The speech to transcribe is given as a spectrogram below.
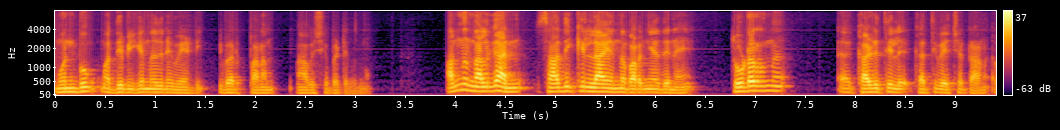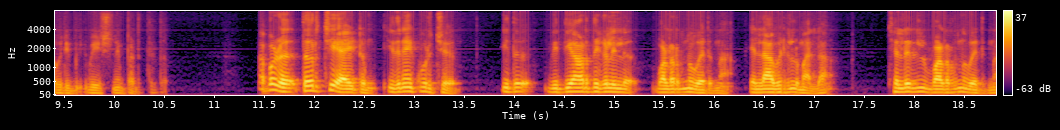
മുൻപും മദ്യപിക്കുന്നതിന് വേണ്ടി ഇവർ പണം ആവശ്യപ്പെട്ടിരുന്നു. അന്ന് നൽകാൻ സാധിക്കില്ല എന്ന് പറഞ്ഞതിനെ തുടർന്ന് കഴുത്തിൽ കത്തിവെച്ചിട്ടാണ് അവർ ഭീഷണിപ്പെടുത്തിയത്. അപ്പോൾ തീർച്ചയായിട്ടും ഇതിനെക്കുറിച്ച് ഇത് വിദ്യാർത്ഥികളിൽ വളർന്നു വരുന്ന എല്ലാവരിലുമല്ല ചിലരിൽ വളർന്നു വരുന്ന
